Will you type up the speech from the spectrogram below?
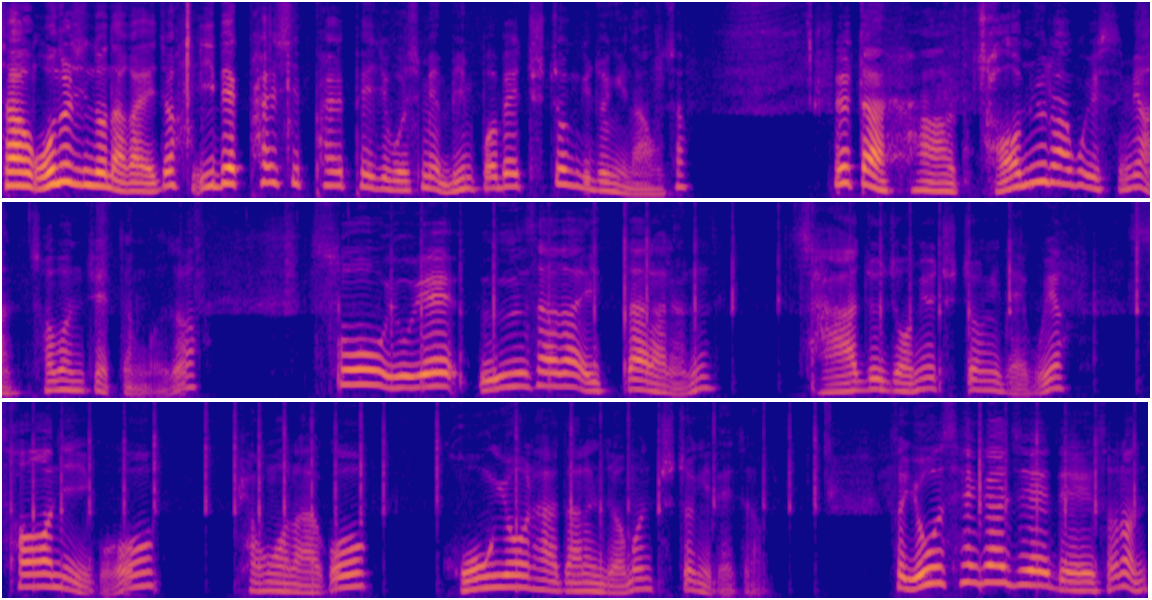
자, 오늘 진도 나가야죠. 288페이지 보시면 민법의 추정 규정이 나오죠. 일단 아, 점유라고 있으면 저번 주에 했던 거죠. 소유의 의사가 있다라는 자주점유 추정이 되고요. 선이고 평온하고 공존하다는 점은 추정이 되죠. 그래서 요 세 가지에 대해서는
